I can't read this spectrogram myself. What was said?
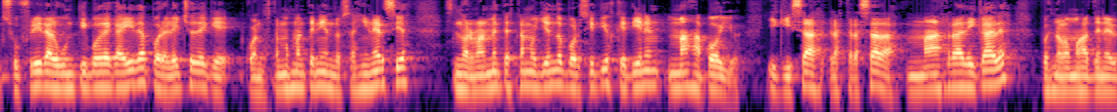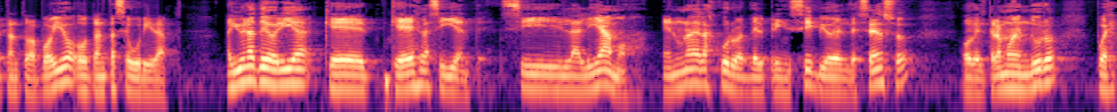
sufrir algún tipo de caída por el hecho de que cuando estamos manteniendo esas inercias, normalmente estamos yendo por sitios que tienen más apoyo y quizás las trazadas más radicales, pues no vamos a tener tanto apoyo o tanta seguridad. Hay una teoría que, que es la siguiente, si la liamos en una de las curvas del principio del descenso o del tramo de enduro, pues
